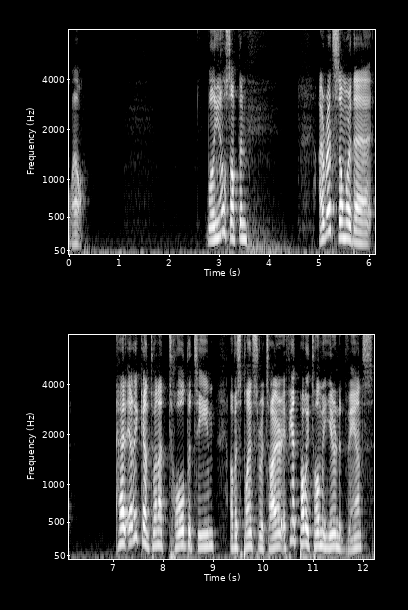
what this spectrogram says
Well, well, you know something? I read somewhere that had Eric Cantona told the team of his plans to retire, if he had probably told me a year in advance,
